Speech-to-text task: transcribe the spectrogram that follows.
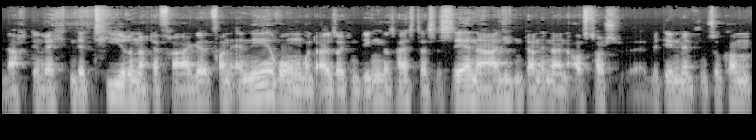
nach den Rechten der Tiere, nach der Frage von Ernährung und all solchen Dingen. Das heißt, das ist sehr naheliegend, dann in einen Austausch äh, mit den Menschen zu kommen,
